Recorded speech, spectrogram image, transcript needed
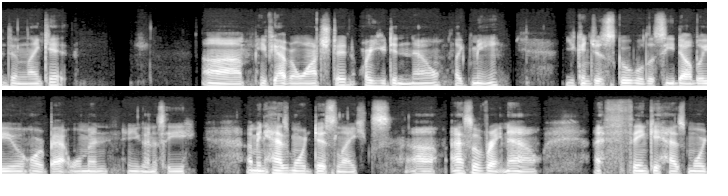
I didn't like it. Um, if you haven't watched it or you didn't know, like me, you can just Google the CW or Batwoman, and you're gonna see. I mean, it has more dislikes. Uh, as of right now, I think it has more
